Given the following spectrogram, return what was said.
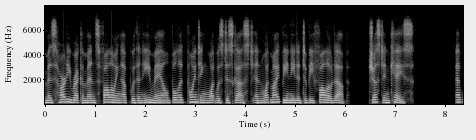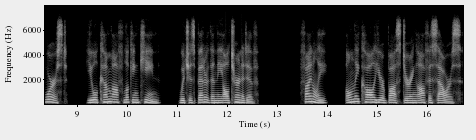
Ms. Hardy recommends following up with an email bullet pointing what was discussed and what might be needed to be followed up, just in case. At worst, you'll come off looking keen, which is better than the alternative. Finally, only call your boss during office hours.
